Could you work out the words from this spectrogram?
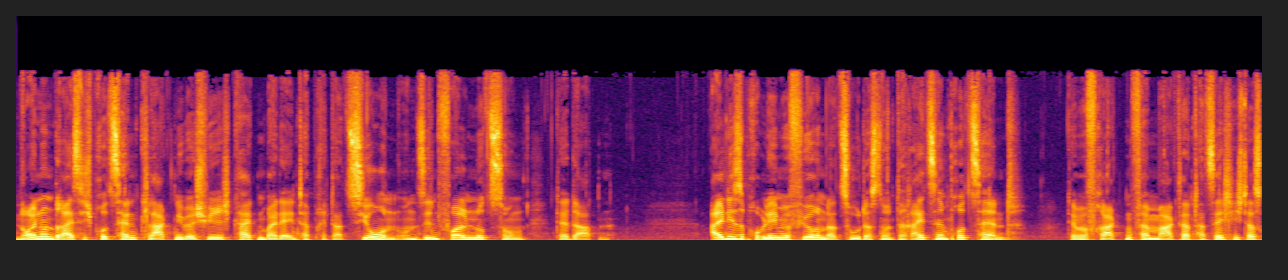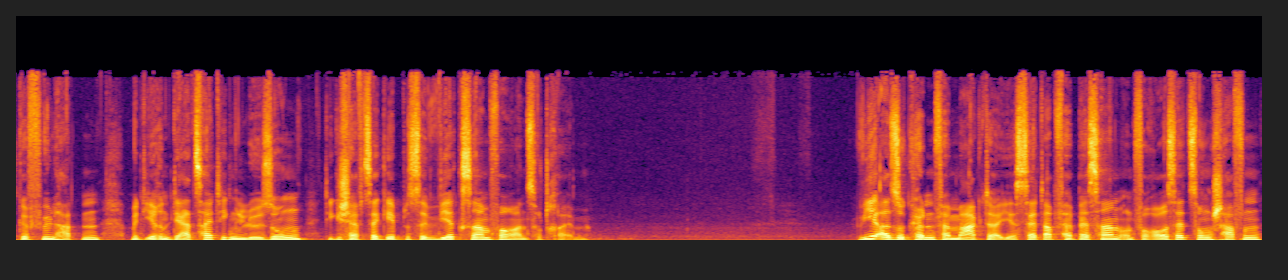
39% klagten über Schwierigkeiten bei der Interpretation und sinnvollen Nutzung der Daten. All diese Probleme führen dazu, dass nur 13% der befragten Vermarkter tatsächlich das Gefühl hatten, mit ihren derzeitigen Lösungen die Geschäftsergebnisse wirksam voranzutreiben. Wie also können Vermarkter ihr Setup verbessern und Voraussetzungen schaffen,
